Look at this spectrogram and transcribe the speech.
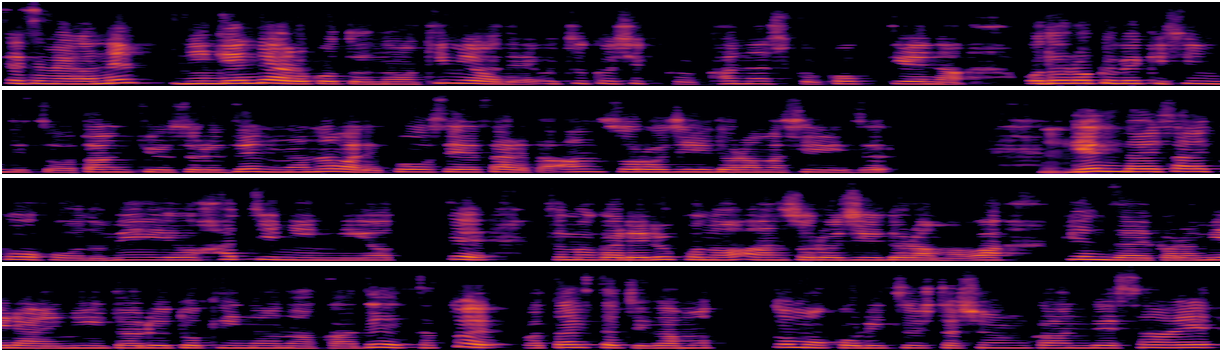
説明がね、人間であることの奇妙で美しく悲しく滑稽な驚くべき真実を探求する全7話で構成されたアンソロジードラマシリーズ。うん現代最高峰の名誉8人によって紡がれるこのアンソロジードラマは、現在から未来に至る時の中で、たとえ私たちが最も孤立した瞬間でさえ、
